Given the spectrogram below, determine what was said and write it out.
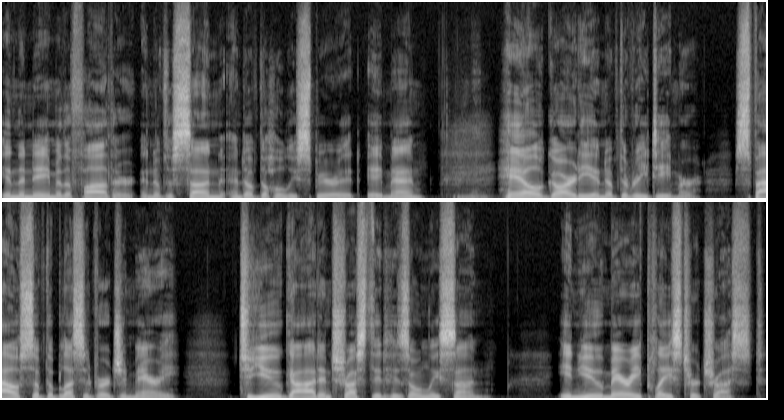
In the name of the Father, and of the Son, and of the Holy Spirit. Amen. Amen. Hail, guardian of the Redeemer, spouse of the Blessed Virgin Mary. To you, God entrusted his only Son. In you, Mary placed her trust.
